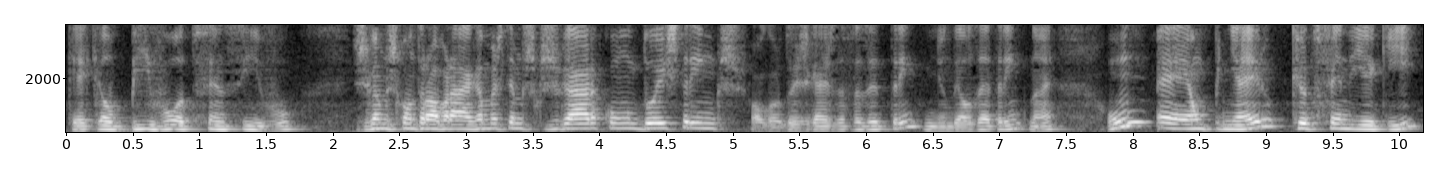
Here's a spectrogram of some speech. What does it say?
que é aquele Bivô defensivo. Jogamos contra o Braga, mas temos que jogar com dois trincos, ou dois gajos a fazer de trinco, nenhum deles é trinco, não é? Um é, é um Pinheiro, que eu defendi aqui,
